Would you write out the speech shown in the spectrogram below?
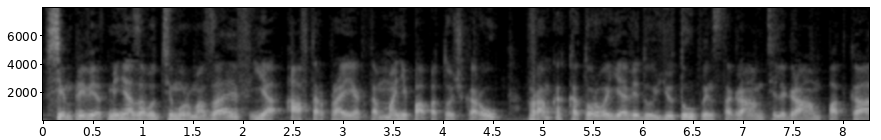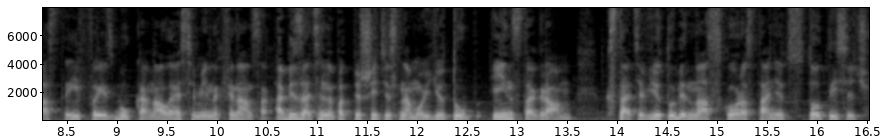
Всем привет, меня зовут Тимур Мазаев, я автор проекта moneypapa.ru, в рамках которого я веду YouTube, Instagram, Telegram, подкасты и Facebook каналы о семейных финансах. Обязательно подпишитесь на мой YouTube и Instagram. Кстати, в YouTube нас скоро станет 100 тысяч,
